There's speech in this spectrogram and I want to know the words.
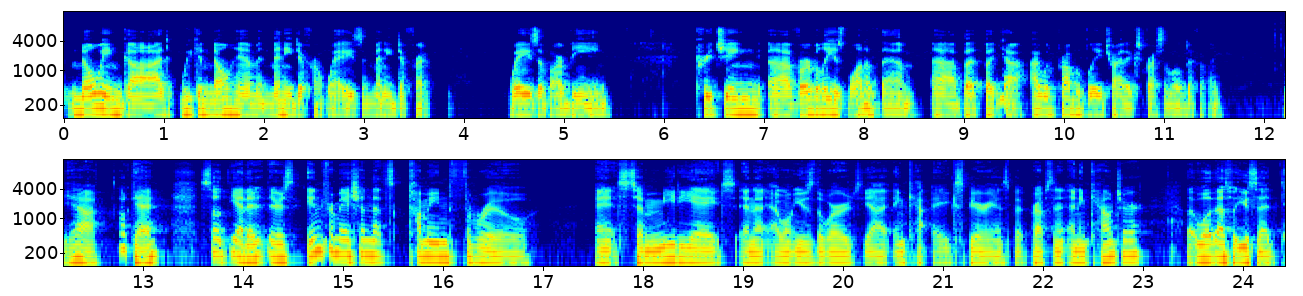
knowing God, we can know Him in many different ways, in many different ways of our being preaching uh, verbally is one of them. Uh, but but yeah, I would probably try to express it a little differently. Yeah. Okay. So yeah, there, there's information that's coming through, and it's to mediate. And I, I won't use the word yeah experience, but perhaps an, an encounter. Well, that's what you said.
